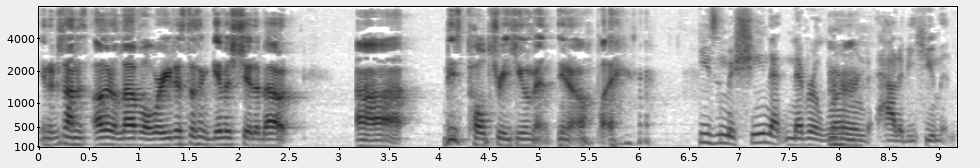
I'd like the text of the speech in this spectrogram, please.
you know just on this other level where he just doesn't give a shit about uh, these paltry human. You know, like He's a machine that never Mm-hmm. learned how to be human.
